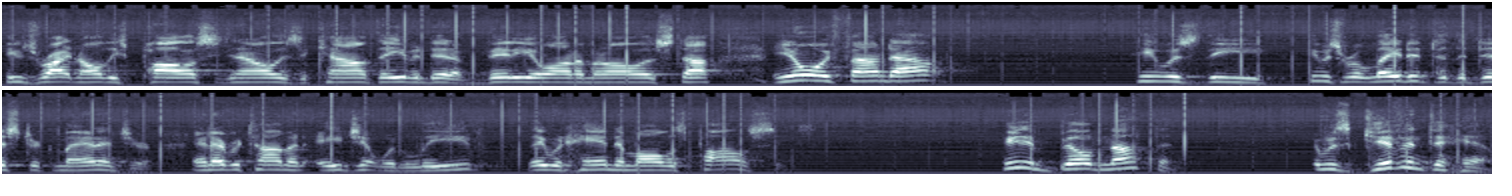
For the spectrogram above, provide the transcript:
he was writing all these policies and all these accounts. They even did a video on him and all this stuff. You know what we found out? He was, the, he was related to the district manager. And every time an agent would leave, they would hand him all his policies. He didn't build nothing. It was given to him.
